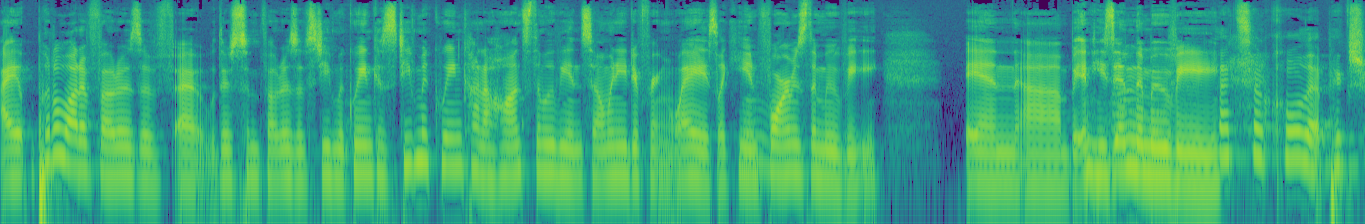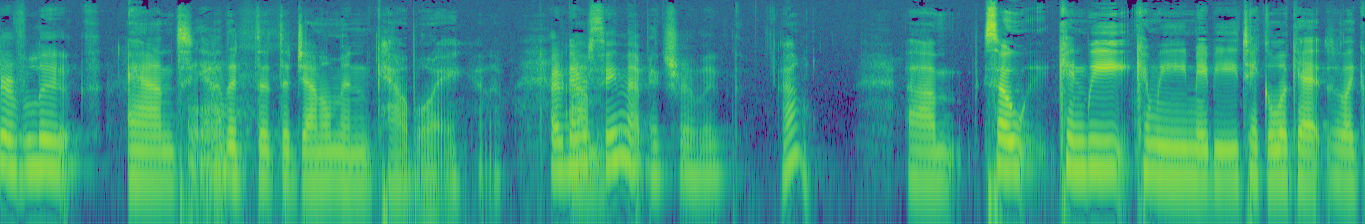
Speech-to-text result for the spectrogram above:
I put a lot of photos of uh, there's some photos of Steve McQueen because Steve McQueen kind of haunts the movie in so many different ways. Like he mm. informs the movie, in um, and he's in the movie. That's so cool. That picture of Luke. and yeah, the, the the gentleman cowboy. Kind of. I've never seen that picture, of Luke. Oh. Um, so can we can we maybe take a look at like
